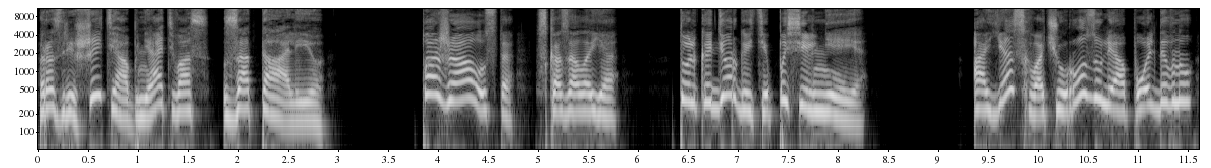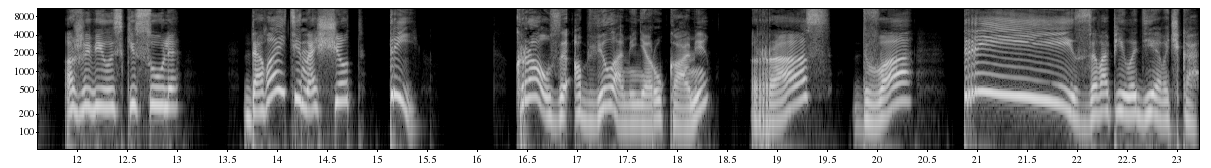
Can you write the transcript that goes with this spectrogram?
разрешите обнять вас за талию. «Пожалуйста», — сказала я, — «только дергайте посильнее». «А я схвачу Розу Леопольдовну», — оживилась кисуля. «Давайте на счет три». Краузе обвела меня руками. «Раз, два, три!» — завопила девочка.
